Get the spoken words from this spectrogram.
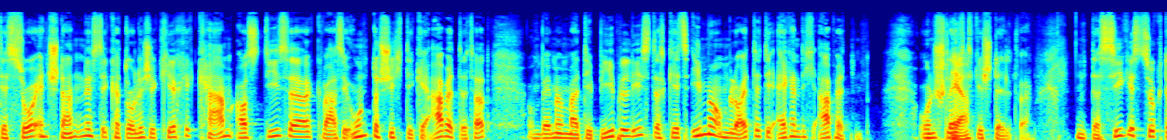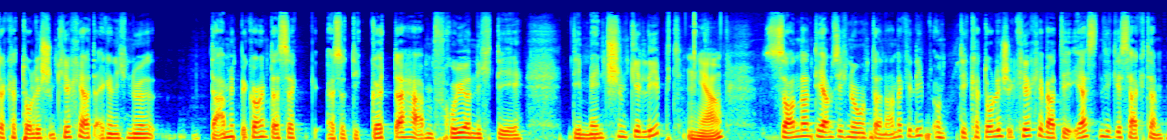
das so entstanden ist, die katholische Kirche kam aus dieser quasi Unterschicht, die gearbeitet hat. Und wenn man mal die Bibel liest, da geht es immer um Leute, die eigentlich arbeiten und schlecht ja. gestellt waren. Und der Siegeszug der katholischen Kirche hat eigentlich nur damit begonnen, dass er, also die Götter haben früher nicht die, die Menschen geliebt, ja. sondern die haben sich nur untereinander geliebt. Und die katholische Kirche war die ersten, die gesagt haben,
